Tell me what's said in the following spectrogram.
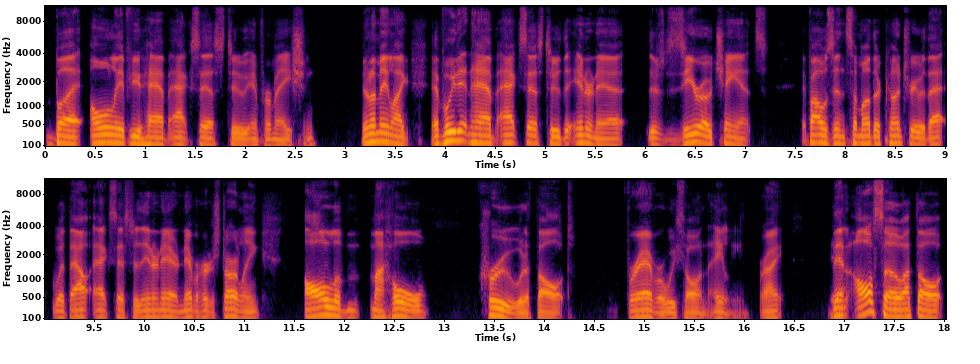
but only if you have access to information. You know what I mean? Like if we didn't have access to the internet, there's zero chance. If I was in some other country with that without access to the internet or never heard of Starlink, all of my whole crew would have thought forever we saw an alien, right? Yeah. Then also I thought,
